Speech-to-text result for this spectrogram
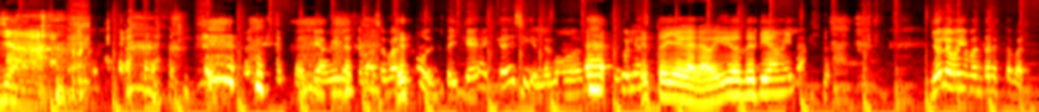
Ya. la tía Mila se pasó para el punto, hay que, hay que decirlo como Julián. ¿Esto llegará a oídos de tía Mila? Yo le voy a mandar esta parte.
